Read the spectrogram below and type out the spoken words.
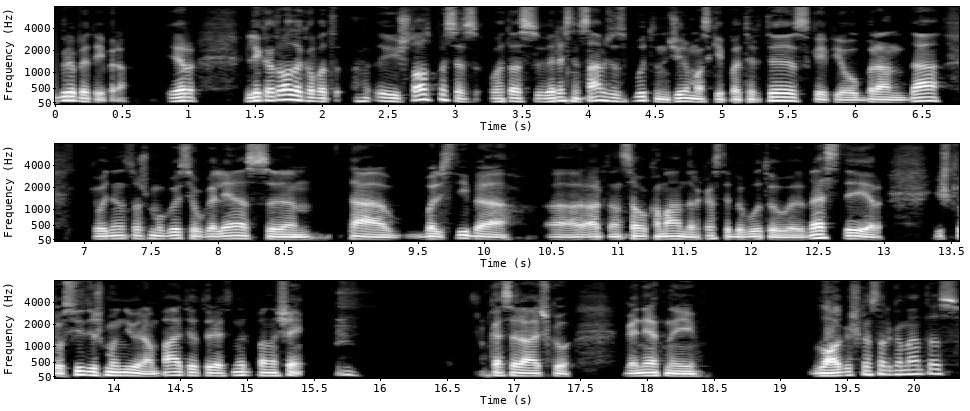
grubiai taip yra. Ir lyg atrodo, kad vat, iš tos pusės vat, tas vyresnis amžius būtent žiūrimas kaip patirtis, kaip jau branda, kai vadinasi, tas žmogus jau galės e, tą valstybę ar ten savo komandą, ar kas tai bebūtų vesti ir išklausyti žmonių ir empatiją turėti nu ir panašiai. Kas yra, aišku, ganėtinai logiškas argumentas,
